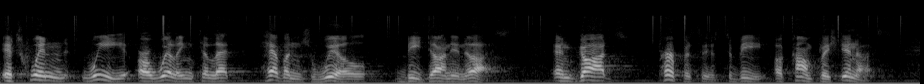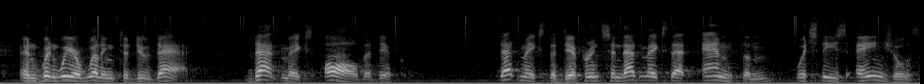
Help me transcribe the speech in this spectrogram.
It's when we are willing to let heaven's will be done in us and God's purposes to be accomplished in us. And when we are willing to do that, that makes all the difference. That makes the difference, and that makes that anthem which these angels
